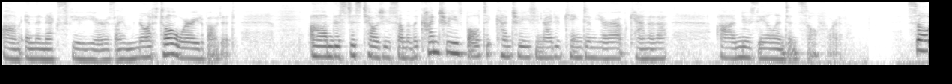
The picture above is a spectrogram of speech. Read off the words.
um, in the next few years. I am not at all worried about it. Um, this just tells you some of the countries, Baltic countries, United Kingdom, Europe, Canada, uh, New Zealand, and so forth. So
